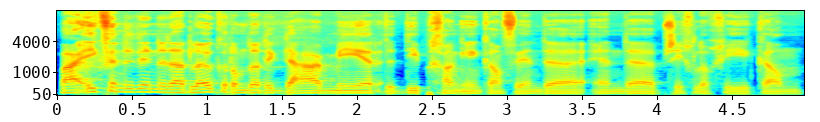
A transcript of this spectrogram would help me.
Maar ik vind het inderdaad leuker omdat ik daar meer de diepgang in kan vinden en de psychologie kan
